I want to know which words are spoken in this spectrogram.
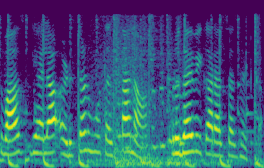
श्वास घ्यायला अडचण होत असताना हृदयविकाराचा झटका.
